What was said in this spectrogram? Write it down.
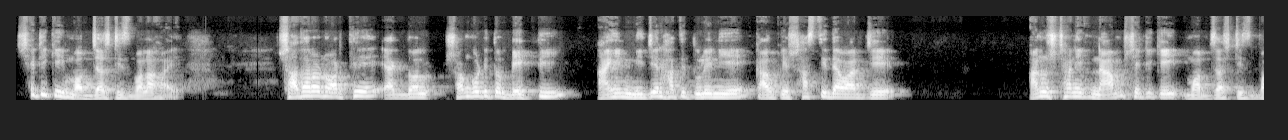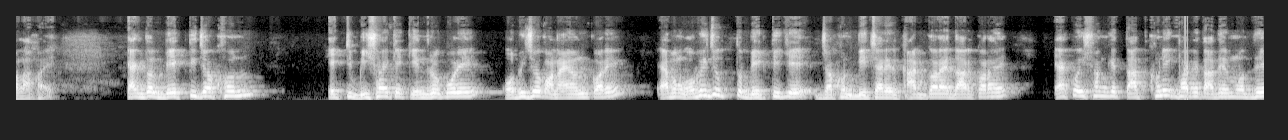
সেটিকেই মব জাস্টিস বলা হয়। সাধারণ অর্থে একদল সংগঠিত ব্যক্তি আইন নিজের হাতে তুলে নিয়ে কাউকে শাস্তি দেওয়ার যে আনুষ্ঠানিক নাম সেটিকেই মব জাস্টিস বলা হয়। একদল ব্যক্তি যখন একটি বিষয়কে কেন্দ্র করে অভিযোগ অনায়ন করে এবং অভিযুক্ত ব্যক্তিকে যখন বিচারের কাঠগড়ায় দাঁড় করায়, একই সঙ্গে তাৎক্ষণিকভাবে তাদের মধ্যে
